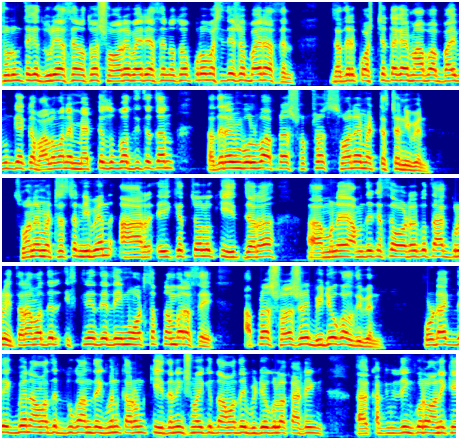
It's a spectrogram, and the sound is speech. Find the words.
শোরুম থেকে দূরে আছেন অথবা শহরে বাইরে আছেন অথবা প্রবাসী দেশের বাইরে আছেন, যাদের কষ্টের টাকায় মা বাপ ভাই বোনকে একটা ভালো মানে ম্যাট্রেস উপহার দিতে চান, তাদের আমি বলব আপনারা সবসময় সোয়ানের ম্যাট্রেসটা নেবেন। সোয়ানের ম্যাট্রেসটা নেবেন। আর এই ক্ষেত্রে হলো কি, যারা মানে আমাদের কাছে অর্ডার করতে আগ্রহী, তারা আমাদের স্ক্রিনে যে হোয়াটসঅ্যাপ নাম্বার আছে, আপনারা সরাসরি ভিডিও কল দিবেন। প্রোডাক্ট দেখবেন আমাদের দোকান দেখবেন কারণ কি ইদানিং সময় কিন্তু আমাদের ভিডিওগুলো কাটিং কাটিং কাটিং করে অনেকে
